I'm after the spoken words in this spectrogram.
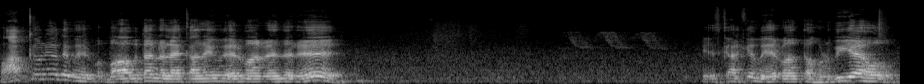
ਪਾਪ ਕਿਉਂ ਨਹੀਂ ਉਹਦੇ ਮਿਹਰਬਾਨ ਬਾਪ ਤਾਂ ਨਲਾਇਕਾਂ ਦੇ ਮਿਹਰਬਾਨ ਰਹਿੰਦੇ ਨੇ। ਇਸ ਕਰਕੇ ਮਿਹਰਬਾਨ ਤਾਂ ਹੁਣ ਵੀ ਹੈ ਉਹ।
